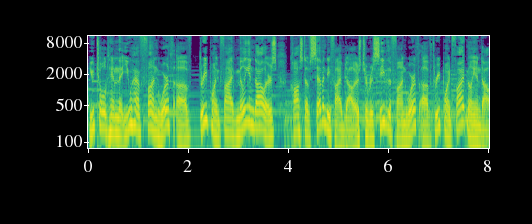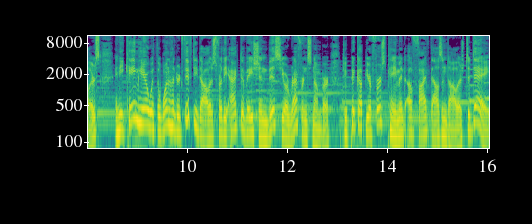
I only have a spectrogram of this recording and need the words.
you told him that you have fund worth of $3.5 million, cost of $75 to receive the fund worth of $3.5 million. And he came here with the $150 for the activation this your reference number to pick up your first payment of $5,000 today.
